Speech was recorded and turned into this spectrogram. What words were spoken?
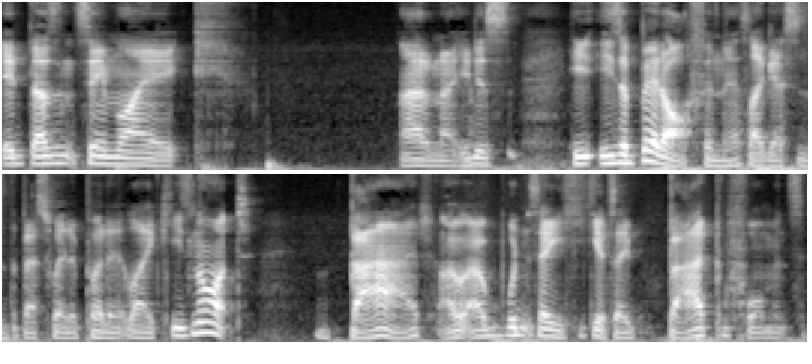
it doesn't seem like I don't know. He just he he's a bit off in this. I guess is the best way to put it. Like he's not bad. I, I wouldn't say he gives a bad performance,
